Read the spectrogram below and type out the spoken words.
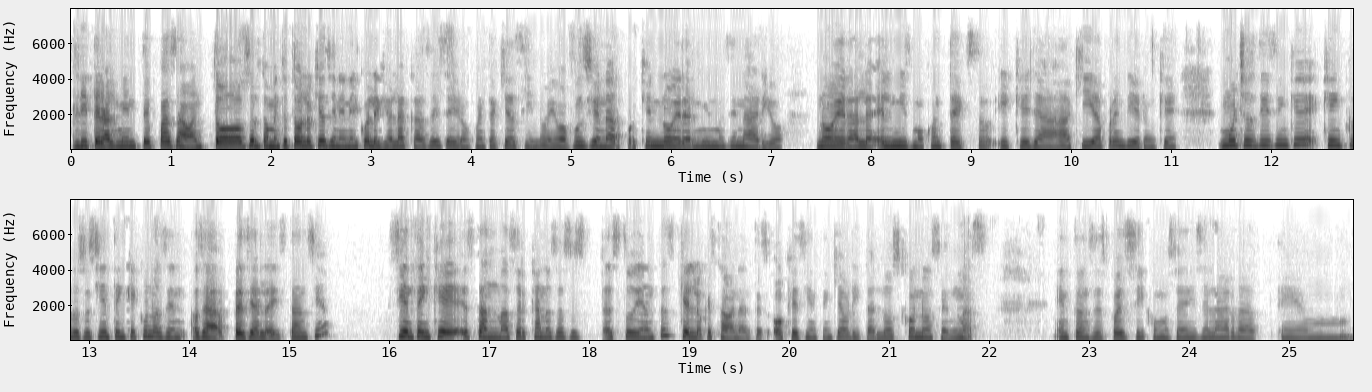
literalmente pasaban todo, absolutamente todo lo que hacían en el colegio a la casa y se dieron cuenta que así no iba a funcionar porque no era el mismo escenario, no era el mismo contexto y que ya aquí aprendieron que muchos dicen que, que incluso sienten que conocen, o sea, pese a la distancia, sienten que están más cercanos a sus estudiantes que lo que estaban antes o que sienten que ahorita los conocen más. Entonces, pues sí, como se dice la verdad, em,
